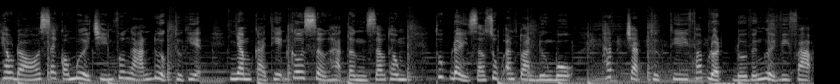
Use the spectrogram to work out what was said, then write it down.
Theo đó, sẽ có 19 phương án được thực hiện nhằm cải thiện cơ sở hạ tầng giao thông, thúc đẩy giáo dục an toàn đường bộ, thắt chặt thực thi pháp luật đối với người vi phạm.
